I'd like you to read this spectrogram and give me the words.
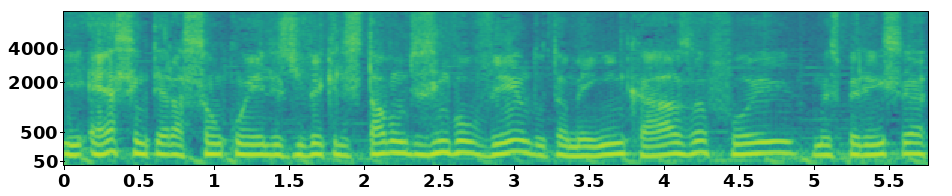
e essa interação com eles, de ver que eles estavam desenvolvendo também em casa, foi uma experiência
